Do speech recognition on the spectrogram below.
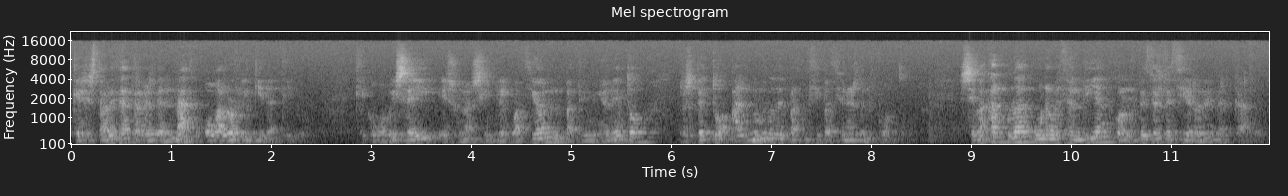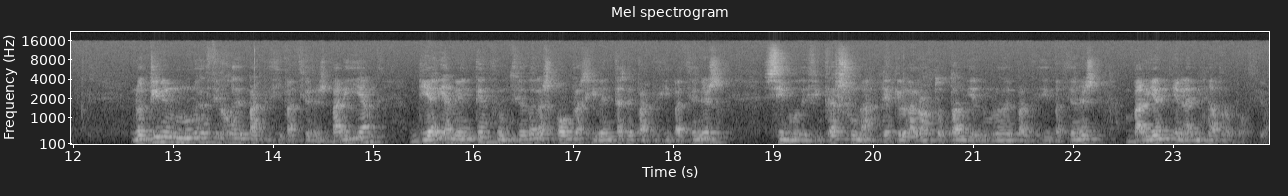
que se establece a través del NAC o valor liquidativo, que como veis ahí es una simple ecuación, el patrimonio neto, respecto al número de participaciones del fondo. Se va a calcular una vez al día con los precios de cierre de mercado. No tiene un número fijo de participaciones, varía diariamente en función de las compras y ventas de participaciones sin modificar su ya que el valor total y el número de participaciones varían en la misma proporción.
